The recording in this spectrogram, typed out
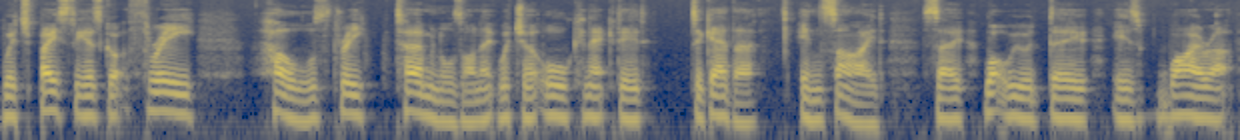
which basically has got three holes, three terminals on it, which are all connected together inside. So what we would do is wire up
